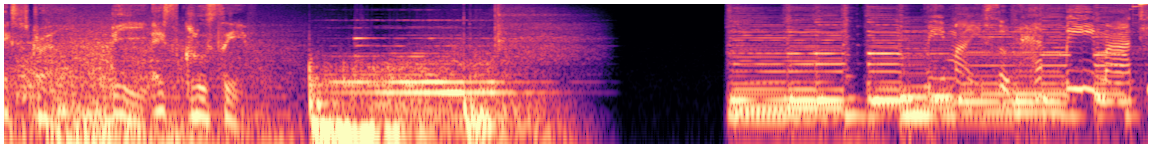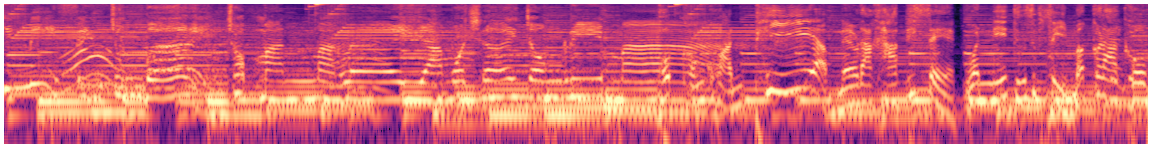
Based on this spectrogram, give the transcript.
Nissan X-Trail Be Exclusive ปีใหม่สุดแฮปปี้มาที่นี่สิงจุงเบยชอบมันมากเลย อย่ามัวเฉยจงรีบมา พบของขวัญเพียบ ในราคาพิเศษวันนี้ถึง 14 มกราคม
